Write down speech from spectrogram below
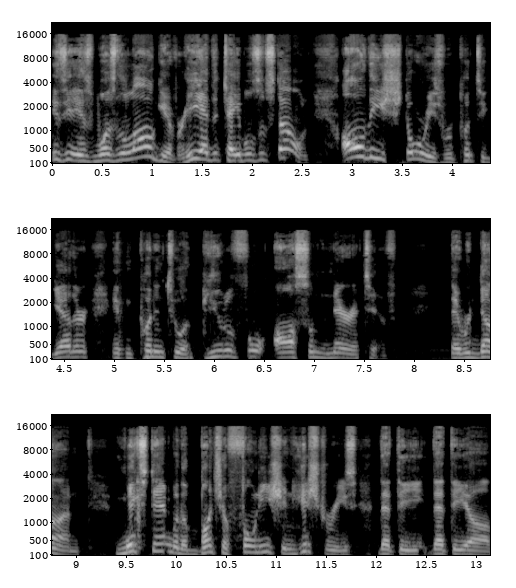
is, is was the lawgiver. He had the tables of stone. All these stories were put together and put into a beautiful, awesome narrative. They were done, mixed in with a bunch of Phoenician histories that the that the uh,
